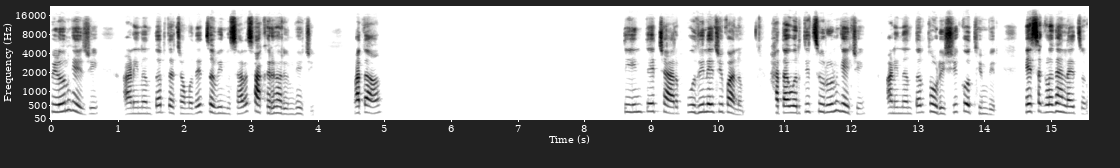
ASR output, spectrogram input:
पिळून घ्यायची आणि नंतर त्याच्यामध्ये चवीनुसार साखर घालून घ्यायची. आता तीन ते चार पुदिन्याची पानं हातावरती चुरून घ्यायची आणि नंतर थोडीशी कोथिंबीर. हे सगळं घालायचं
